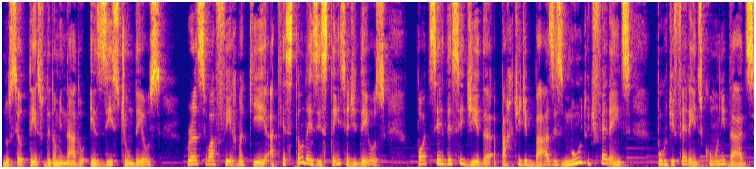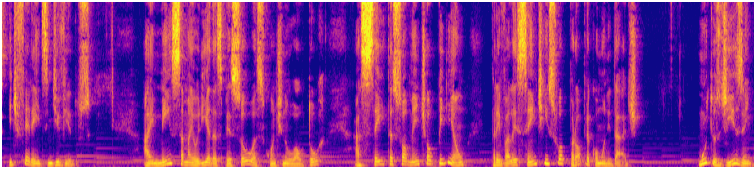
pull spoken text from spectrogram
No seu texto denominado Existe um Deus, Russell afirma que a questão da existência de Deus pode ser decidida a partir de bases muito diferentes por diferentes comunidades e diferentes indivíduos. A imensa maioria das pessoas, continua o autor, aceita somente a opinião prevalecente em sua própria comunidade. Muitos dizem,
